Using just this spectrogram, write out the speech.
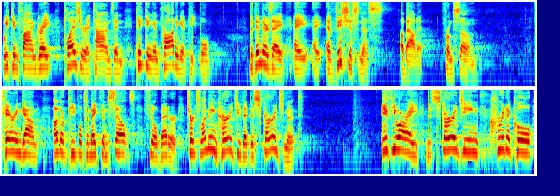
We can find great pleasure at times in picking and prodding at people, but then there's a, a, a, a viciousness about it from some. Tearing down other people to make themselves feel better. Church, let me encourage you that discouragement if you are a discouraging, critical,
